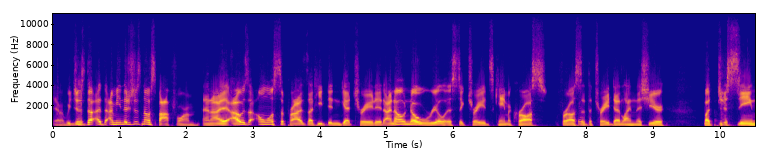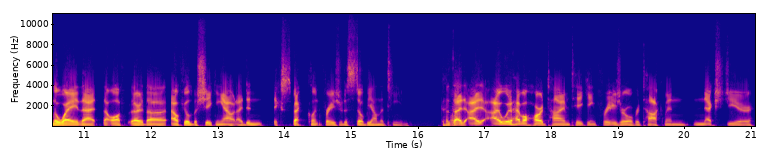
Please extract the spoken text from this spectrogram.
Yeah, we just. I mean, there's just no spot for him, and I I was almost surprised that he didn't get traded. I know no realistic trades came across for us at the trade deadline this year, but just seeing the way that the off or the outfield was shaking out, I didn't expect Clint Frazier to still be on the team because I, I I would have a hard time taking Frazier over Tauchman next year.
